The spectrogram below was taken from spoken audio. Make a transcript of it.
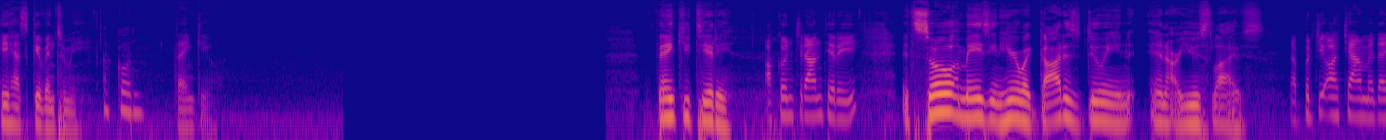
he has given to me. អរគុណ Thank you. Thank you, Thierry. អរគុណច្រើនធីរី It's so amazing here what God is doing in our youth lives. តែពិតជាអស្ចារ្យមែនតែ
